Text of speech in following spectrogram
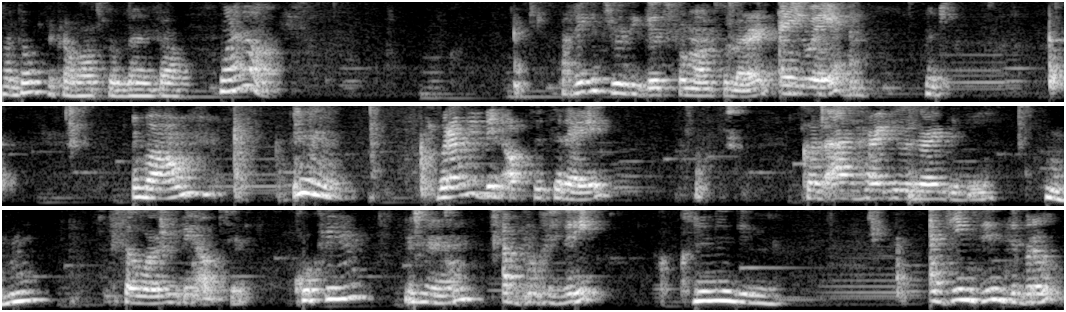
I don't think I want to learn that. Why not? I think it's really good for mom to learn. Anyway, mom, what have you been up to today? Because I heard you were very busy. Mm-hmm. So what have you been up to? Cooking, Mm-hmm. A broeksdrie. cleaning the. A jeans bro.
